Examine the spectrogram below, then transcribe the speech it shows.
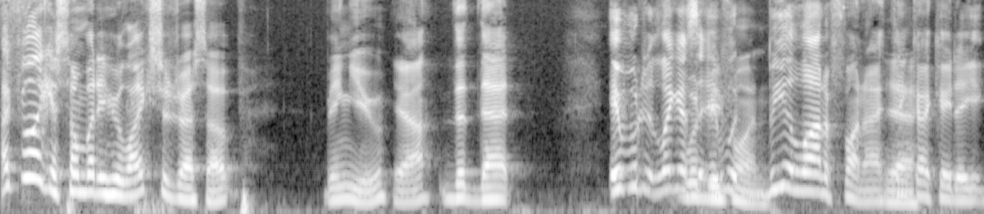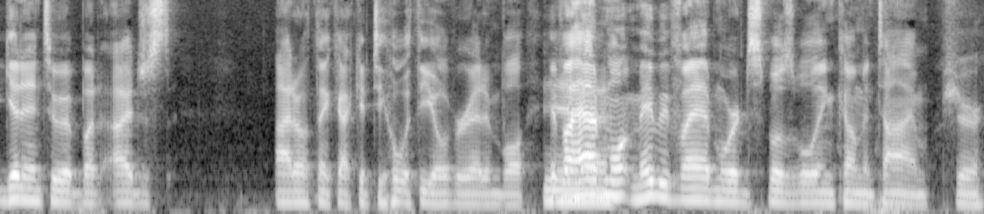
I feel like as somebody who likes to dress up, being you, yeah. that that It would, like I Would said, it would fun. be a lot of fun. I think I could uh, get into it, but I just, I don't think I could deal with the overhead involved. If I had more, maybe if I had more disposable income and time, sure.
